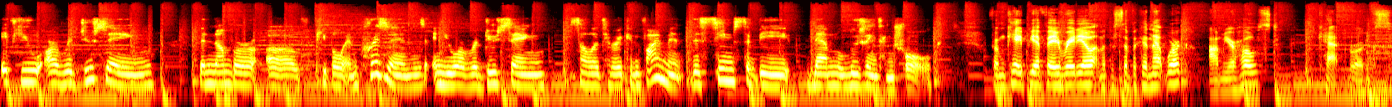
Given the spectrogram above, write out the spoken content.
If you are reducing the number of people in prisons and you are reducing solitary confinement, this seems to be them losing control. From KPFA Radio and the Pacifica Network, I'm your host, Kat Brooks.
